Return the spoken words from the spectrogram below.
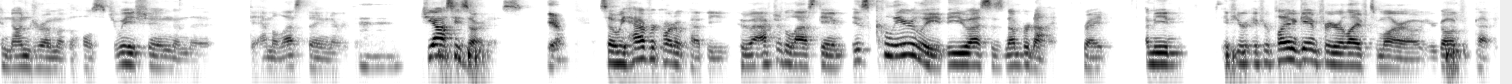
conundrum of the whole situation and the the MLS thing and everything. Mhm. Gyasi Zardes. Yeah. So we have Ricardo Pepi, who after the last game is clearly the U.S.'s number nine, right? I mean, if you're if you're playing a game for your life tomorrow, you're going for Pepi.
